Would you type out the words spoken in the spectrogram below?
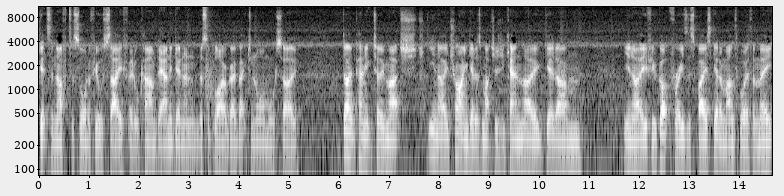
gets enough to sort of feel safe, it'll calm down again and the supply will go back to normal. So don't panic too much. You know, try and get as much as you can though. Get, um, you know, if you've got freezer space, get a month worth of meat.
